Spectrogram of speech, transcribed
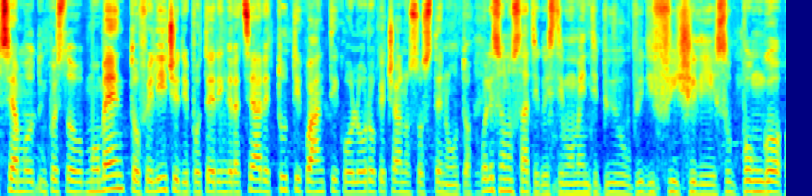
siamo in questo momento felici di poter ringraziare tutti quanti coloro che ci hanno sostenuto. Quali sono stati questi momenti più, più difficili? Suppongo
